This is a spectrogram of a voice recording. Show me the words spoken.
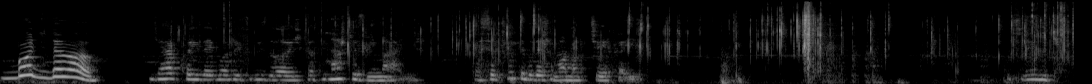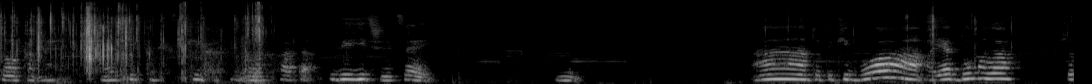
Будь здоров! Дякую, дай Боже, тобі здоров'ячка. Ти нащо знімаєш? Все чути будеш, мама чихає. Своїми тіктоками. Таких хата. Їдь цей. А, то такі во, а я думала, що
